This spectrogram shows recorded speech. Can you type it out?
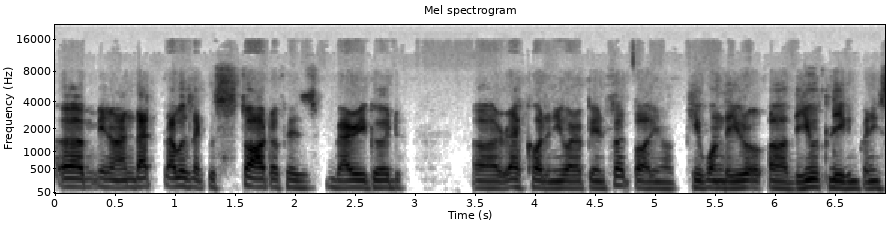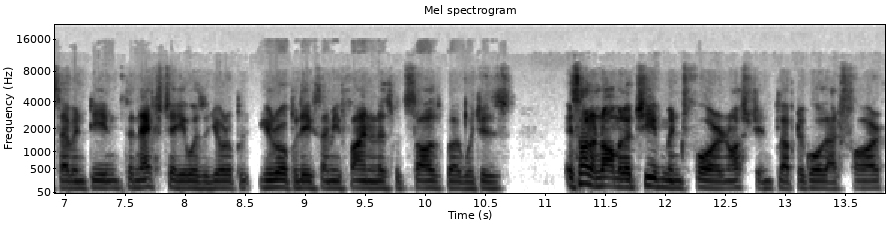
Um, you know, and that that was like the start of his very good uh, record in European football. You know, he won the Euro, uh, the Youth League in 2017. The next year, he was a Europe, Europa League semi-finalist with Salzburg, which is it's not a normal achievement for an Austrian club to go that far.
